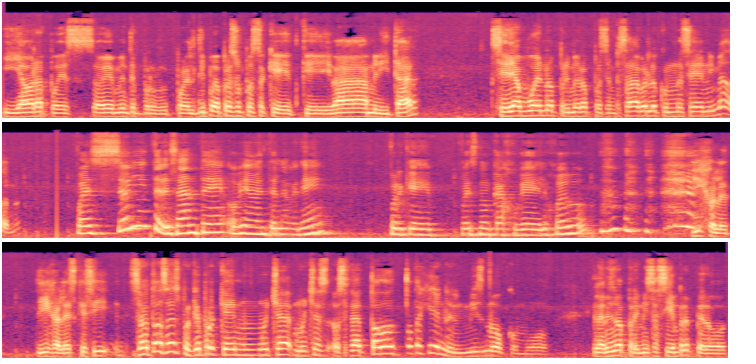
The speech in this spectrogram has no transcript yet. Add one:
y ahora pues obviamente por, por el tipo de presupuesto que, que va a militar, sería bueno primero pues empezar a verlo con una serie animada, ¿no? Pues se oye interesante, obviamente la veré, porque pues nunca jugué el juego. híjole, híjole, es que sí. Sobre todo, ¿sabes por qué? Porque hay muchas, muchas, o sea, todo, todo gira en el mismo, como, en la misma premisa siempre, pero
